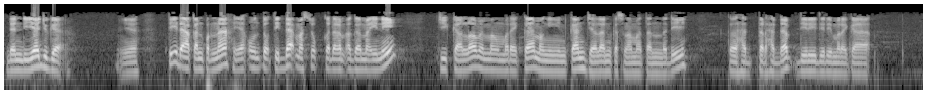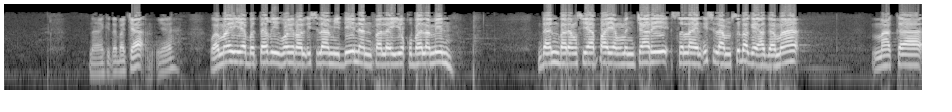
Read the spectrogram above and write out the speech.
Dan dia juga ya tidak akan pernah ya untuk tidak masuk ke dalam agama ini jikalau memang mereka menginginkan jalan keselamatan tadi terhadap diri-diri mereka. Nah, kita baca ya. Wa may yabtaghi ghairal islami dinan falay yuqbala min. Dan barang siapa yang mencari selain Islam sebagai agama, maka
